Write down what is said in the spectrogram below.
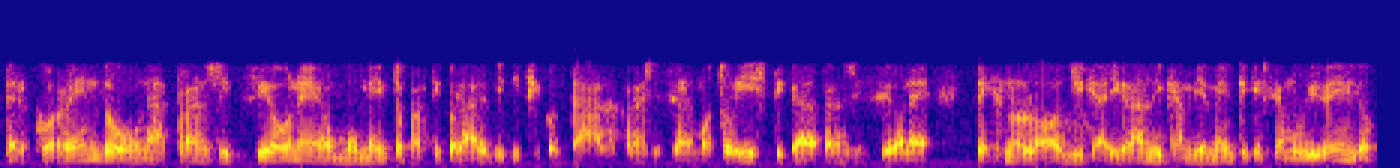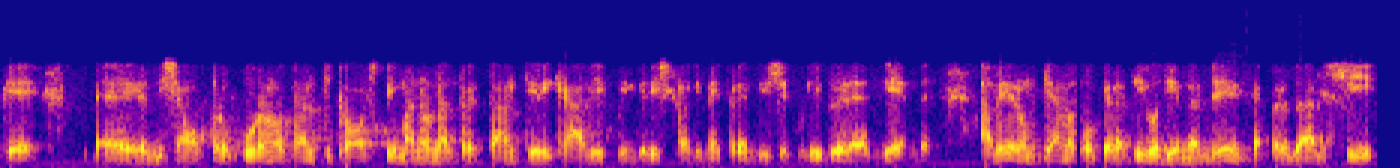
percorrendo una transizione, un momento particolare di difficoltà, la transizione motoristica, la transizione tecnologica, i grandi cambiamenti che stiamo vivendo che eh, diciamo, procurano tanti costi ma non altrettanti ricavi e quindi rischiano di mettere in disequilibrio le aziende. Avere un piano operativo di emergenza per dar sì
